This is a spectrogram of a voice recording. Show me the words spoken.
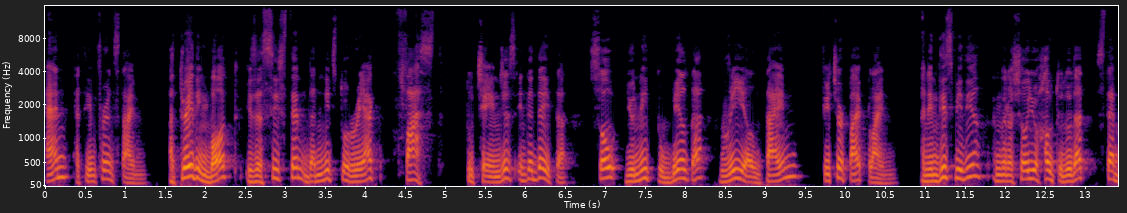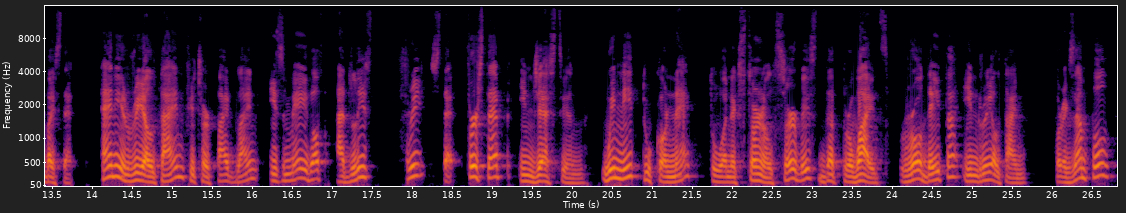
and at inference time. A trading bot is a system that needs to react fast to changes in the data, so you need to build a real-time feature pipeline. And in this video, I'm going to show you how to do that step by step. Any real-time feature pipeline is made of at least three steps. First step, ingestion. We need to connect to an external service that provides raw data in real time. For example,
